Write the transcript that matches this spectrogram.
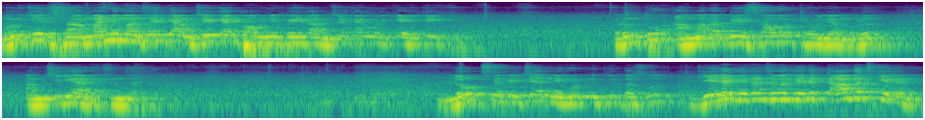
म्हणून जे सामान्य माणसं आहेत ते आमचे काय पाहुणे पाहिजे आमच्या काय ओळखी आहेत ते. परंतु आम्हाला बेसावत ठेवल्यामुळं आमची ही अडचण झाली. लोकसभेच्या निवडणुकीपासून गेल्या विधानसभेत त्याने कामच केलं नाही.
